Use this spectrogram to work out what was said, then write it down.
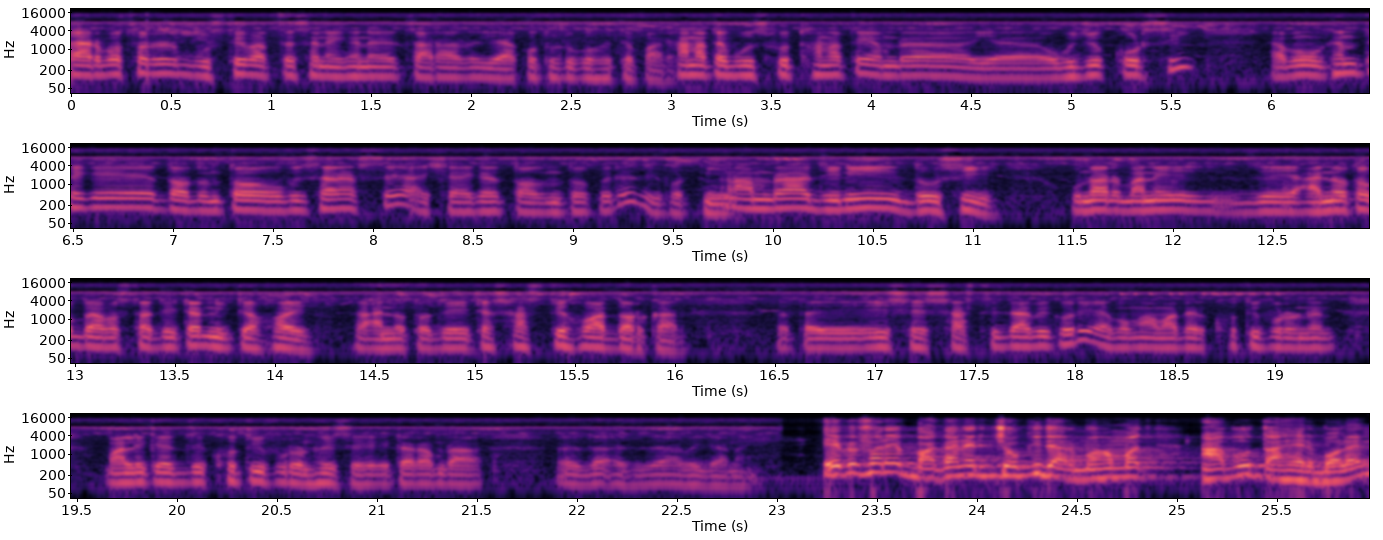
চার বছরের বুঝতে পারতেছেন এখানে চারার ইয়া কতটুকু হতে পারে। থানাতে বুঝপুর থানাতে আমরা ইয়া, অভিযোগ করছি এবং ওখান থেকে তদন্ত অফিসার আসছে আইসা এখানে তদন্ত করে রিপোর্ট নিয়ে। আমরা যিনি দোষী ওনার মানে যে আইনত ব্যবস্থা যেটা নিতে হয় আইনত যে এটা শাস্তি হওয়ার দরকার তাই এই সে শাস্তি দাবি করি এবং আমাদের ক্ষতিপূরণের মালিকের যে ক্ষতিপূরণ হয়েছে এটার আমরা দাবি জানাই। এ ব্যাপারে বাগানের চৌকিদার মোহাম্মদ আবু তাহের বলেন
